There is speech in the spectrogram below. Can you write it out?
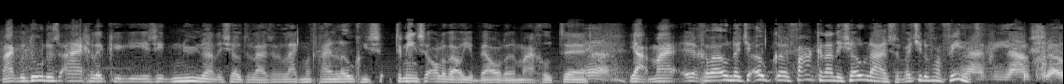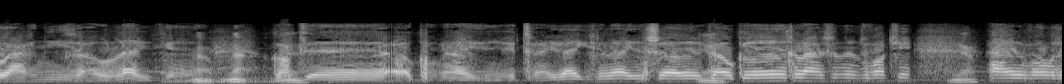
Maar ik bedoel dus eigenlijk, je zit nu naar de show te luisteren. Dat lijkt me vrij logisch. Tenminste, alhoewel je belde. Maar goed, eh, Ja. ja, maar eh, gewoon dat je ook eh, vaker naar de show luistert. Wat je ervan vindt. Ja, ik vind jouw show eigenlijk niet zo leuk. Nou, nou. Ik had eh, eh, ook twee weken geleden of zo, heb ik Ja. ook eh, geluisterd naar wat je ja. Een of andere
